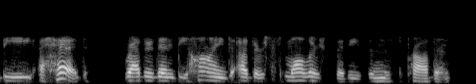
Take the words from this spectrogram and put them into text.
be ahead rather than behind other smaller cities in this province.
